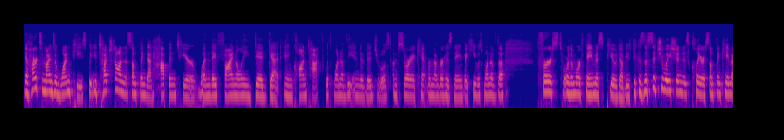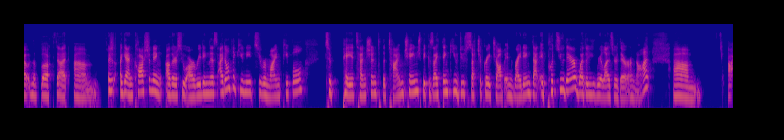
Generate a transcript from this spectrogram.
Yeah, hearts and minds in one piece, but you touched on something that happened here when they finally did get in contact with one of the individuals. I'm sorry, I can't remember his name, but he was one of the first or the more famous POWs because the situation is clear. Something came out in the book that, um, again, cautioning others who are reading this. I don't think you need to remind people to pay attention to the time change because I think you do such a great job in writing that it puts you there, whether you realize you're there or not. Um, I,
